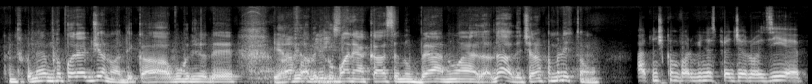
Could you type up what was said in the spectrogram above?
Pentru că nu, nu părea genul, adică a avut grijă de... Era a venit cu familist. bani acasă, nu bea, nu aia, da, deci era familist omul. Atunci când vorbim despre gelozie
